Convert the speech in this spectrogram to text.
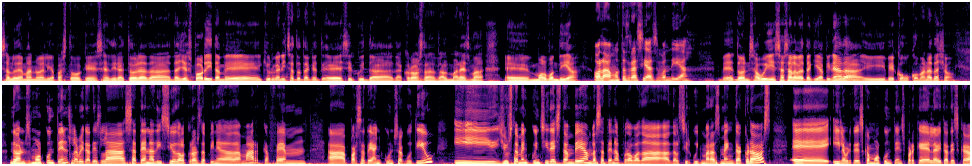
Saludem a Noelia Pastor, que és directora de, de Gesport i també qui organitza tot aquest eh, circuit de, de cross de, del Maresme. Eh, molt bon dia. Hola, moltes gràcies, bon dia. Bé, doncs avui s'ha celebrat aquí a Pineda i bé, com, com ha anat això? Doncs molt contents, la veritat és la setena edició del Cross de Pineda de Mar que fem eh, per setè any consecutiu i justament coincideix també amb la setena prova de, del circuit maresmenc de cross eh, i la veritat és que molt contents perquè la veritat és que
